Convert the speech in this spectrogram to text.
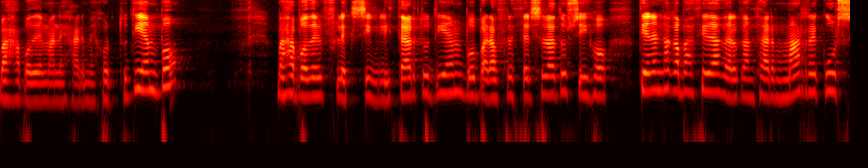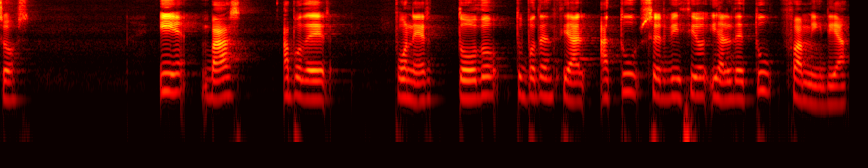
Vas a poder manejar mejor tu tiempo, vas a poder flexibilizar tu tiempo para ofrecérselo a tus hijos, tienes la capacidad de alcanzar más recursos y vas a poder poner todo tu potencial a tu servicio y al de tu familia.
